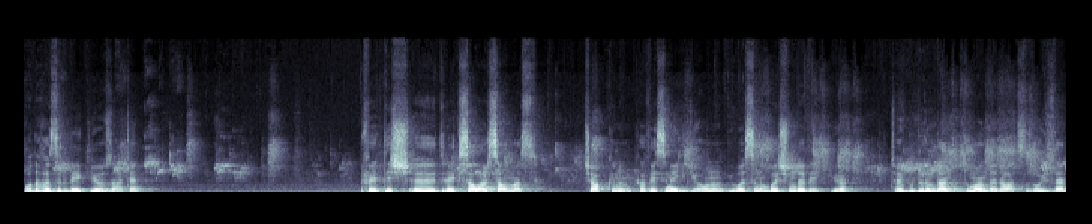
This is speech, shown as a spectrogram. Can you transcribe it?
O da hazır bekliyor zaten. Müfettiş e, direkt salar salmaz çapkının kafesine gidiyor. Onun yuvasının başında bekliyor. Tabi bu durumdan duman da rahatsız. O yüzden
